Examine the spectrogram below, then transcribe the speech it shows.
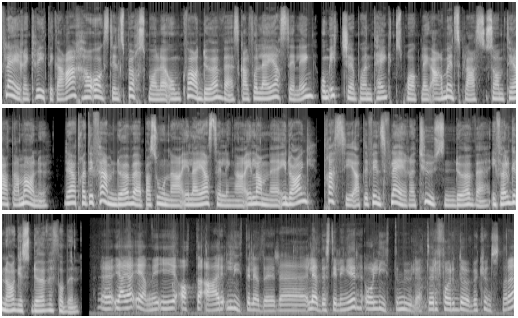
Flere kritikere har òg stilt spørsmålet om hver døve skal få leierstilling, om ikke på en tegnspråklig arbeidsplass som Teater Manu. Det er 35 døve personer i leierstillinger i landet i dag, trass i at det finnes flere tusen døve, ifølge Norges døveforbund. Eh, jeg er enig i at det er lite leder, eh, lederstillinger og lite muligheter for døve kunstnere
